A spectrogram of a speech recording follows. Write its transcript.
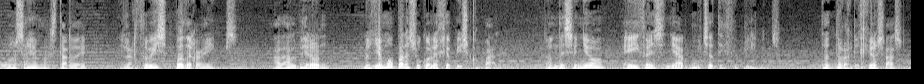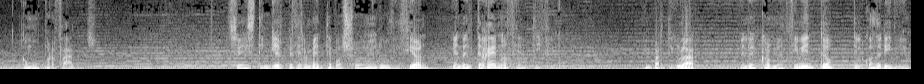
Algunos años más tarde, el arzobispo de Reims, Adalberón, lo llamó para su colegio episcopal, donde enseñó e hizo enseñar muchas disciplinas, tanto religiosas como profanas. Se distinguió especialmente por su erudición en el terreno científico, en particular en el convencimiento del quadrivium,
